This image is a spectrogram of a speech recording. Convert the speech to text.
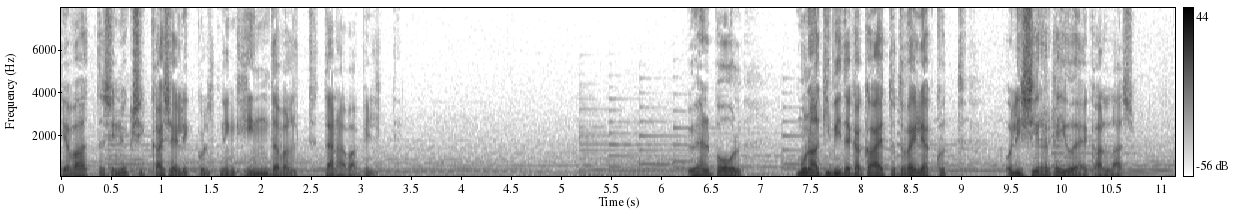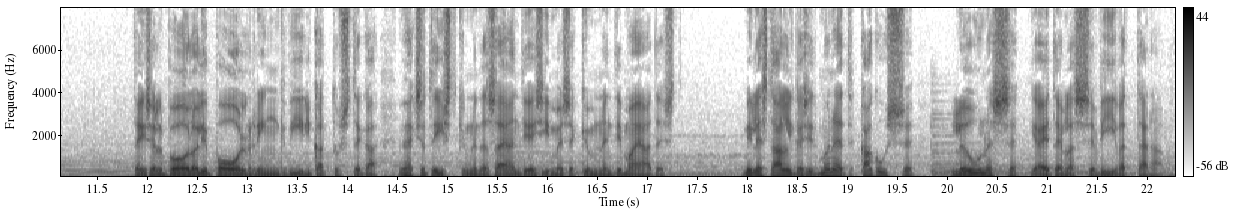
ja vaatasin üksikasjalikult ning hindavalt tänavapilti. ühel pool munakividega kaetud väljakut oli sirge jõekallas. teisel pool oli poolring viilkatustega üheksateistkümnenda sajandi esimese kümnendi majadest millest algasid mõned kagusse, lõunasse ja edelasse viivad tänavad.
